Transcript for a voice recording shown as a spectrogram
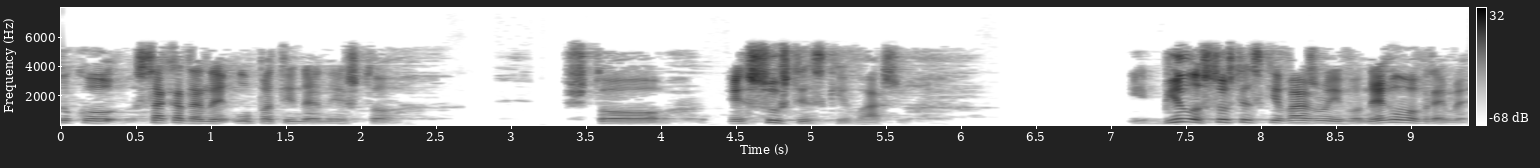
туку сака да не упати на нешто што е суштински важно. И било суштински важно и во негово време,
